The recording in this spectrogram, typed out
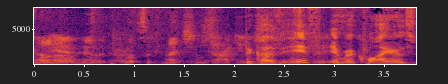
What's the connection? Because if it requires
